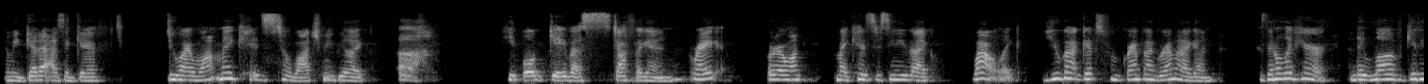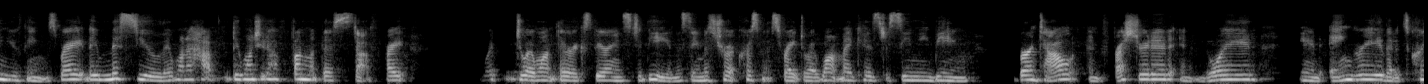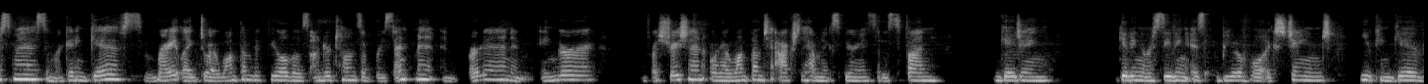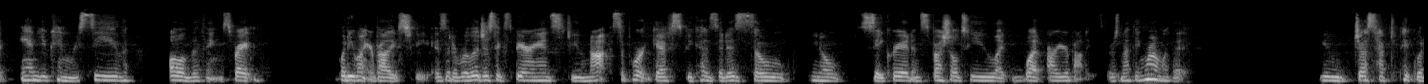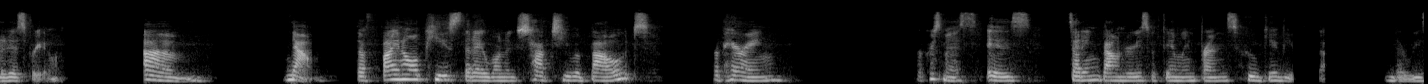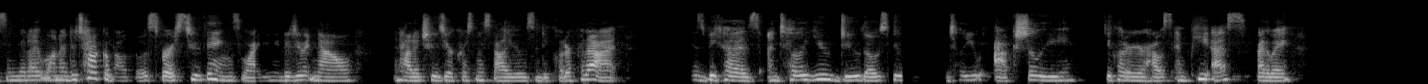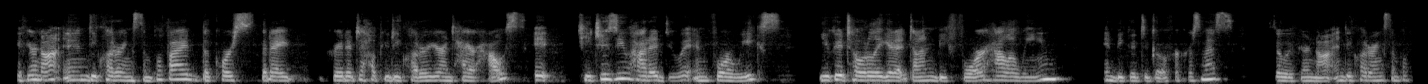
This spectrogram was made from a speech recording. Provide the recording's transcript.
and we get it as a gift, do I want my kids to watch me be like, "Ugh, people gave us stuff again," right? Or do I want my kids to see me be like, "Wow, like you got gifts from grandpa and grandma again." Because they don't live here and they love giving you things, right? They miss you. They want to have, they want you to have fun with this stuff, right? What do I want their experience to be? And the same is true at Christmas, right? Do I want my kids to see me being burnt out and frustrated and annoyed and angry that it's Christmas and we're getting gifts, right? Like, do I want them to feel those undertones of resentment and burden and anger and frustration? Or do I want them to actually have an experience that is fun, engaging, giving and receiving is beautiful exchange? You can give and you can receive all of the things, right? What do you want your values to be? Is it a religious experience? Do you not support gifts because it is so you know sacred and special to you? Like what are your values? There's nothing wrong with it. You just have to pick what it is for you. Um now the final piece that i wanted to talk to you about preparing for christmas is setting boundaries with family and friends who give you stuff. And the reason that i wanted to talk about those first two things why do you need to do it now and how to choose your Christmas values and declutter for that is because until you do those two things, until you actually declutter your house, and PS, by the way, if you're not in Decluttering Simplified, the course that I created to help you declutter your entire house, it teaches you how to do it in four weeks. You could totally get it done before Halloween and be good to go for Christmas. So if you're not in Decluttering Simplified,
